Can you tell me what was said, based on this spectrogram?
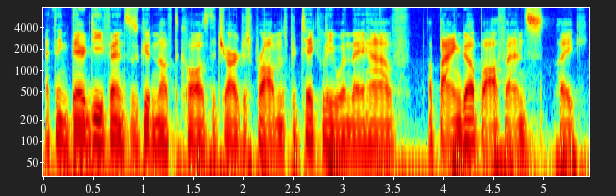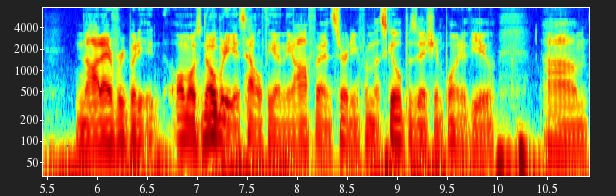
I think their defense is good enough to cause the Chargers problems, particularly when they have a banged up offense. Like not everybody, almost nobody is healthy on the offense, certainly from a skill position point of view. Um,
